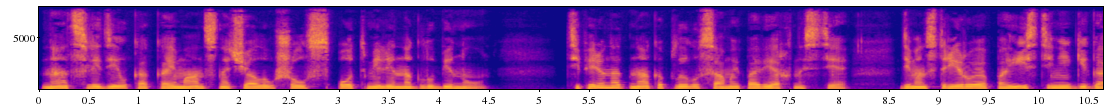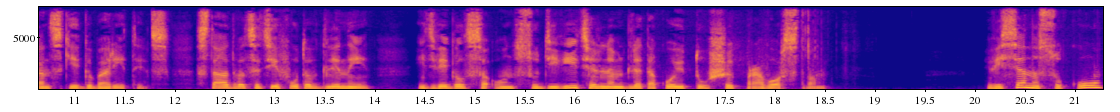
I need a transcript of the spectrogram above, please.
Над следил, как Кайман сначала ушел с отмели на глубину. Теперь он, однако, плыл у самой поверхности, демонстрируя поистине гигантские габариты. 120 футов длины — и двигался он с удивительным для такой туши проворством. Вися на суку,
